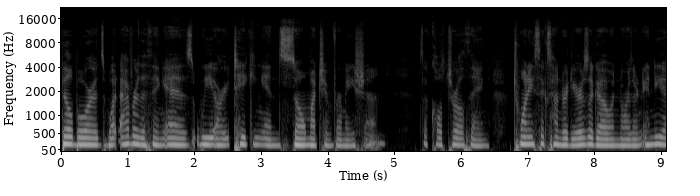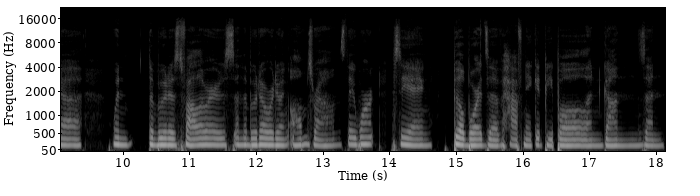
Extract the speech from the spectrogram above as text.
billboards, whatever the thing is, we are taking in so much information. It's a cultural thing. 2600 years ago in northern India, when the Buddha's followers and the Buddha were doing alms rounds, they weren't seeing billboards of half naked people and guns and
